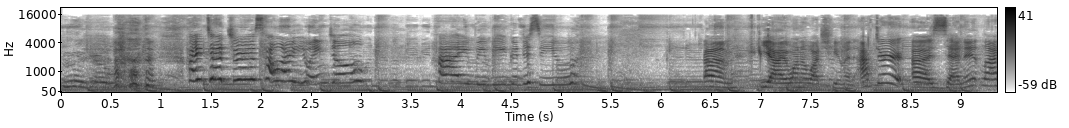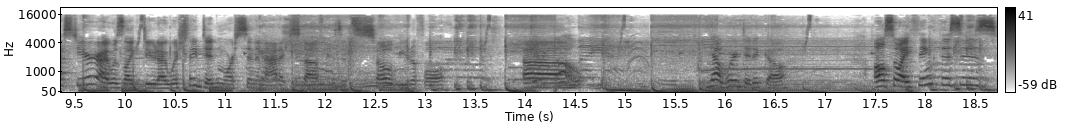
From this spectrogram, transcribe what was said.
Hi Tetris, how are you, Angel? Hi, BB, good to see you. Um, yeah, I want to watch Human. After uh, Zenit last year, I was like, dude, I wish they did more cinematic stuff because it's so beautiful. Um, yeah, where did it go? Also, I think this is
